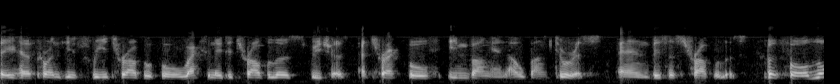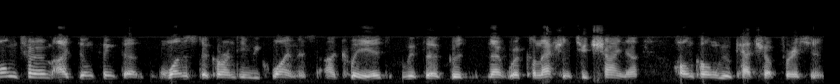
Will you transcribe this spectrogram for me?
They have quarantine-free travel for vaccinated travelers, which attract both inbound and outbound tourists and business travelers. But for long term, I don't think that once the quarantine requirements are cleared with a good network connection to China, Hong Kong will catch up very soon.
